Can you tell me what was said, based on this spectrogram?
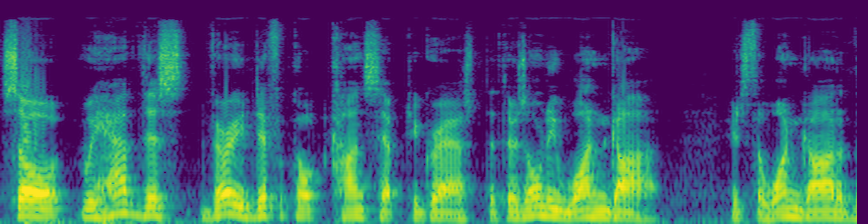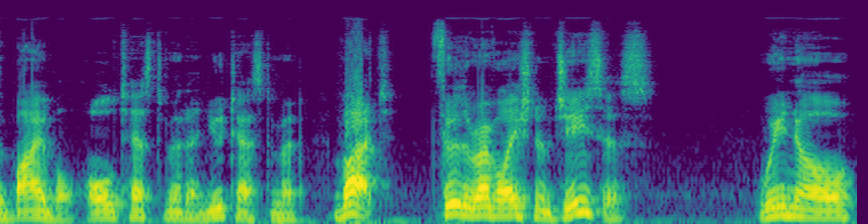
So we have this very difficult concept to grasp that there's only one God. It's the one God of the Bible, Old Testament and New Testament. But through the revelation of Jesus, we know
